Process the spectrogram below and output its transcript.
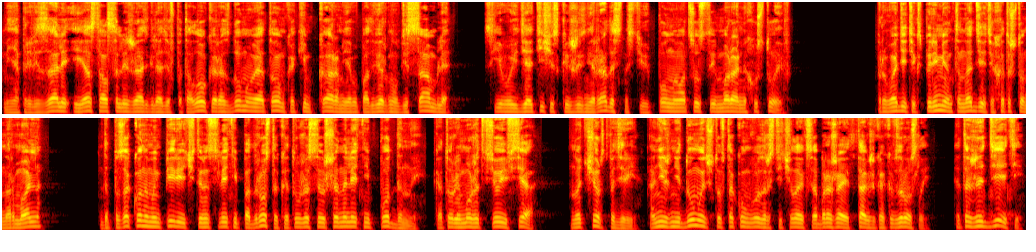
Меня привязали, и я остался лежать, глядя в потолок и раздумывая о том, каким каром я бы подвергнул Десамбля, с его идиотической жизнерадостностью и полным отсутствием моральных устоев. Проводить эксперименты на детях — это что, нормально? Да по законам империи 14-летний подросток — это уже совершеннолетний подданный, который может все и вся. Но черт подери, они же не думают, что в таком возрасте человек соображает так же, как и взрослый. Это же дети.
